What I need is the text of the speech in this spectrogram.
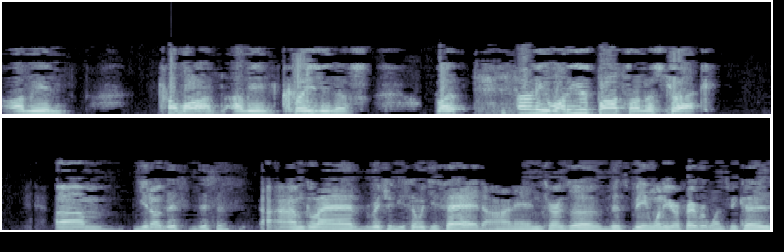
I mean, come on. I mean, craziness. But Ernie, what are your thoughts on this track? Um, you know, this this is. I'm glad, Richard, you said what you said on in terms of this being one of your favorite ones because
